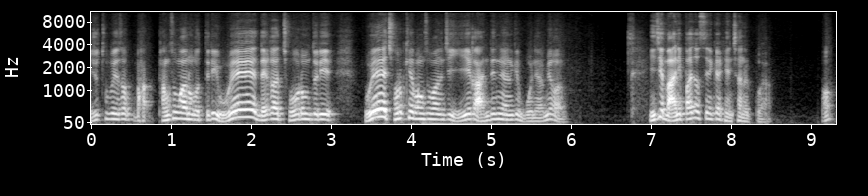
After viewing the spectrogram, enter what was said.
유튜브에서 막 방송하는 것들이 왜 내가 저놈들이 왜 저렇게 방송하는지 이해가 안 되냐는 게 뭐냐면 이제 많이 빠졌으니까 괜찮을 거야. 어?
